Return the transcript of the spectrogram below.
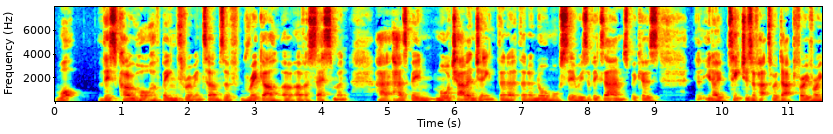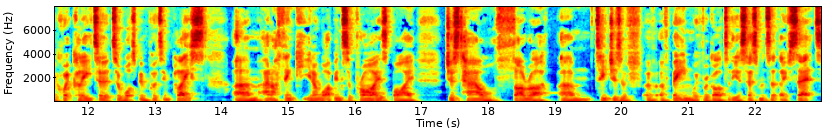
what this cohort have been through in terms of rigor of, of assessment ha, has been more challenging than a, than a normal series of exams because you know teachers have had to adapt very very quickly to, to what's been put in place. Um, and i think you know what i've been surprised by just how thorough um, teachers have, have, have, been with regard to the assessments that they've set.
